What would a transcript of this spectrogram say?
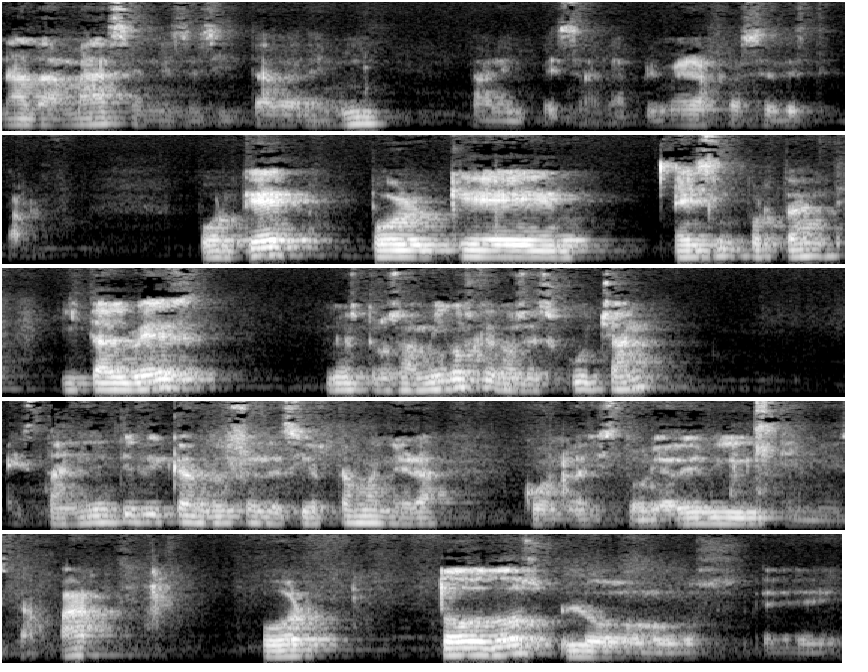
Nada más se necesitaba de mí para empezar. La primera frase de este párrafo. ¿Por qué? Porque es importante. Y tal vez nuestros amigos que nos escuchan están identificándose de cierta manera con la historia de Bill en esta parte, por todos los, eh,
